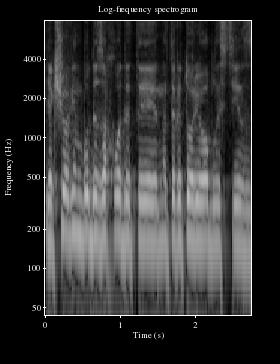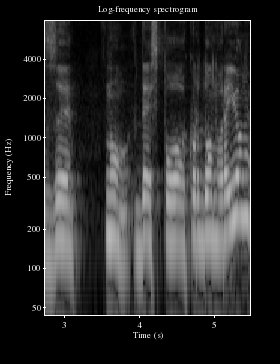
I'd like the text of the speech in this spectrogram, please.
Якщо він буде заходити на територію області з ну, десь по кордону районів,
